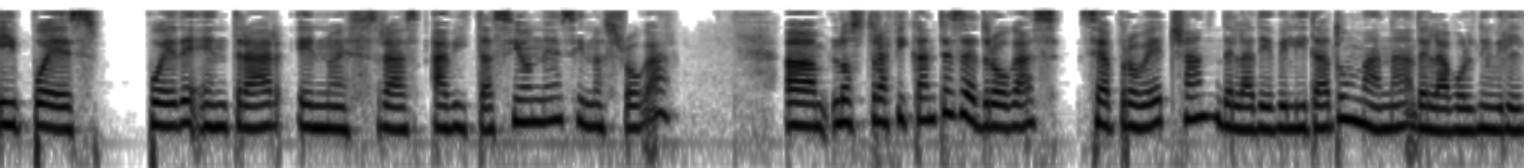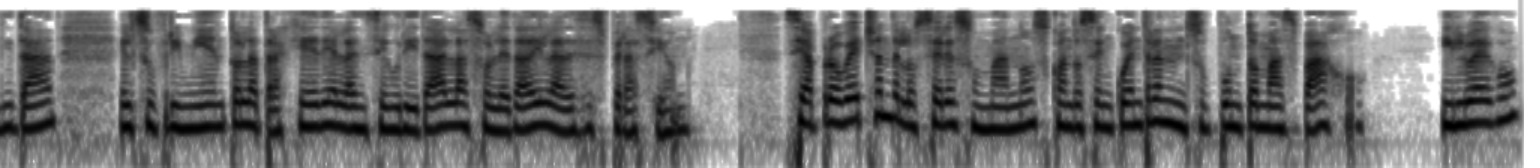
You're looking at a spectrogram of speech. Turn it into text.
y pues puede entrar en nuestras habitaciones y nuestro hogar. los traficantes de drogas se aprovechan de la debilidad humana, de la vulnerabilidad, el sufrimiento, la tragedia, la inseguridad, la soledad y la desesperación. Se aprovechan de los seres humanos cuando se encuentran en su punto más bajo y luego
